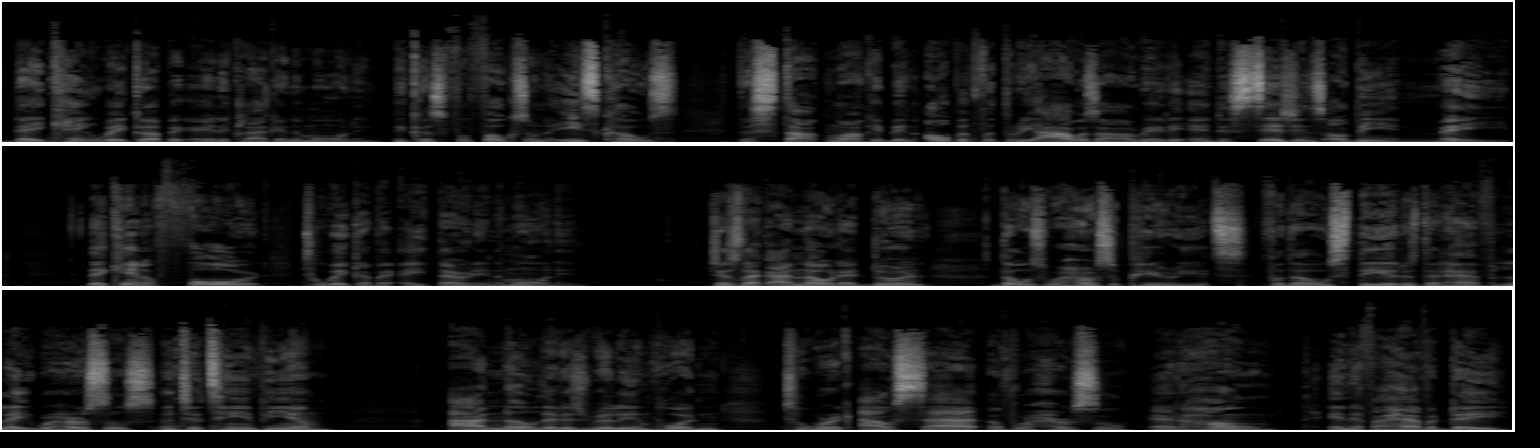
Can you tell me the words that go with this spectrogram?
they can't wake up at 8 o'clock in the morning because for folks on the East Coast, the stock market been open for three hours already and decisions are being made. They can't afford to wake up at 8.30 in the morning. Just like I know that during those rehearsal periods for those theaters that have late rehearsals until 10 p.m., I know that it's really important to work outside of rehearsal at home. And if I have a day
